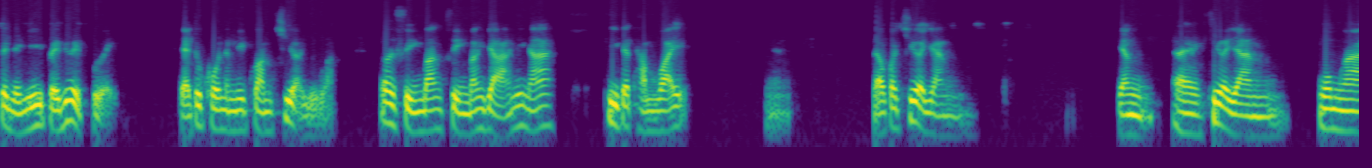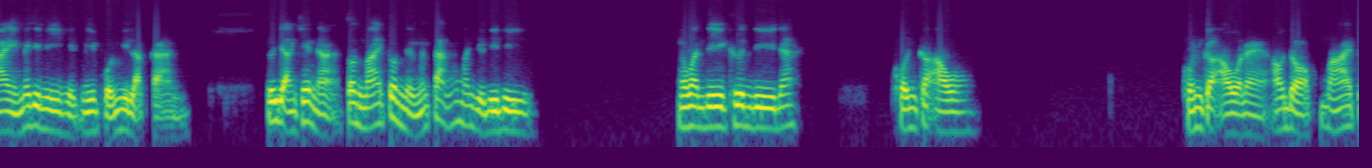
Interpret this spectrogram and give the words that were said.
เป็นอย่างนี้ไปเรื่อยเปื่อย แต่ทุกคนมีความเชื่ออยู่ว่าเออสิ่งบางสิ่งบางอย่างนี่นะ ที่ก็ทำไว้เราก็เชื่ออย่างอย่างเชื่ออย่างงมงายไม่ได้มีเหตุมีผลมีหลักการ ตัวอย่างเช่นอะต้นไม้ต้นหนึ่งมันตั้งของมันอยู่ดีๆในวันดีคืนดีนะ คนก็เอา คนก็เอาอะไรเอาดอกไม้ไป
